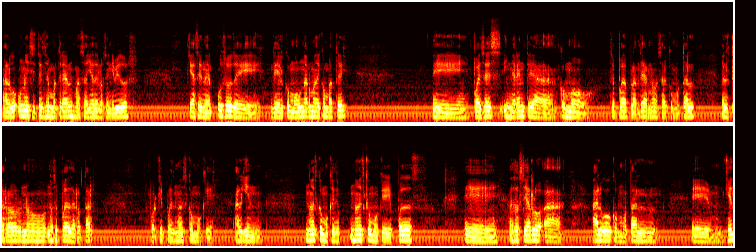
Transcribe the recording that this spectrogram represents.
algo, una existencia material más allá de los individuos que hacen el uso de, de él como un arma de combate eh, pues es inherente a cómo se puede plantear no o sea como tal el terror no, no se puede derrotar porque pues no es como que alguien no es como que no es como que puedas eh, asociarlo a algo como tal, eh, que es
